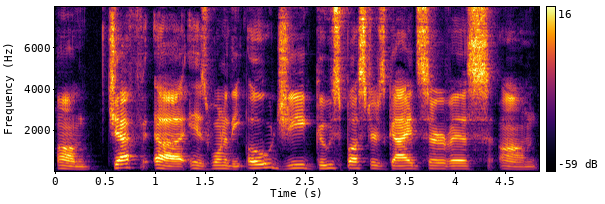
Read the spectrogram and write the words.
Um, Jeff uh, is one of the OG Goosebusters guide service. Um,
